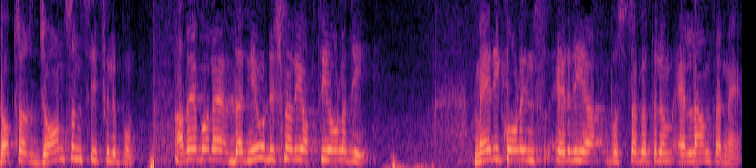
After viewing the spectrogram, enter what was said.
ഡോക്ടർ ജോൺസൺ സി ഫിലിപ്പും. അതേപോലെ the new dictionary of theology Mary Collins എഴുതിയ പുസ്തകത്തിലും എല്ലാം തന്നെ.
